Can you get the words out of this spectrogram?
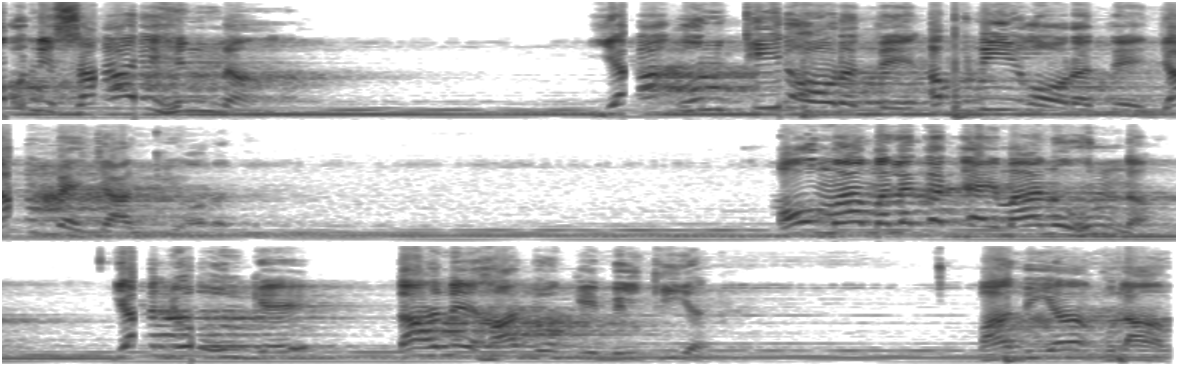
और निसाए हिन्ना या उनकी औरतें, अपनी औरतें, जान पहचान की औरतें। और माँ मलकत ऐमान हुन्ना या जो उनके दाहने हाथों की मिल्कियत बांदियाँ, गुलाम।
